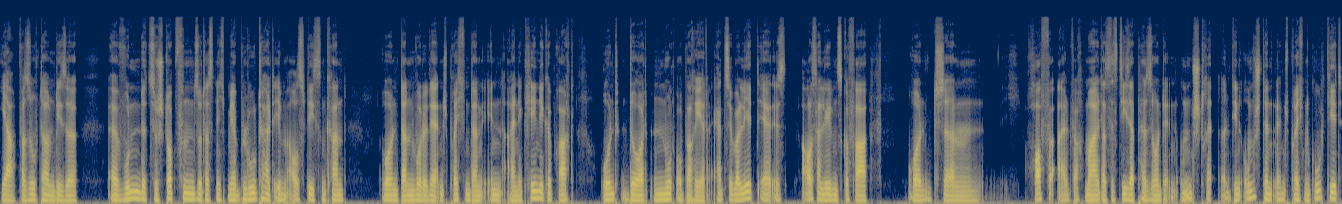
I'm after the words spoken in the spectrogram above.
ja versucht haben, diese äh, Wunde zu stopfen, sodass nicht mehr Blut halt eben ausfließen kann. Und dann wurde der entsprechend dann in eine Klinik gebracht und dort notoperiert. Er hat es überlebt, er ist außer Lebensgefahr und ähm, ich hoffe einfach mal, dass es dieser Person den, Umstre den Umständen entsprechend gut geht.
